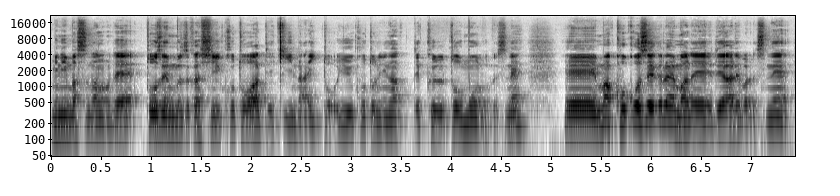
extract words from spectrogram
ミニバスなので、当然難しいことはできないということになってくると思うのですね。えー、まあ、高校生ぐらいまでであればですね、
